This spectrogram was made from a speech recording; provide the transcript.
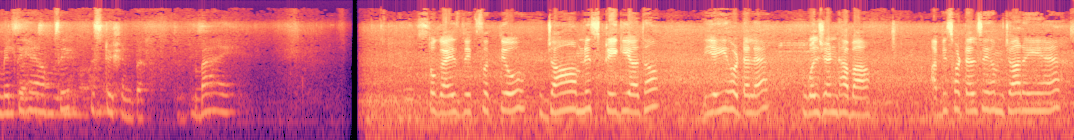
मिलते हैं आपसे स्टेशन पर। बाय तो गाइज़ देख सकते हो, जहाँ हमने स्टे किया था, यही होटल है गुलशन ढाबा। अब इस होटल से हम जा रहे हैं।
